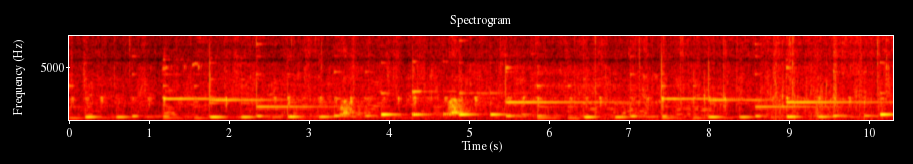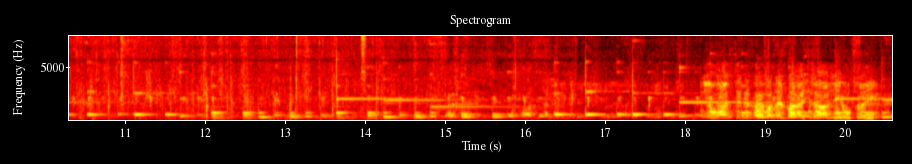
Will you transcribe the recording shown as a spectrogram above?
Гості, нехай вони знають реалії України.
